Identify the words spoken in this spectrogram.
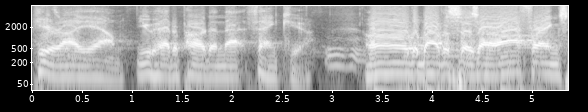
here I am. You had a part in that. Thank you. Mm-hmm. Oh, the Bible says our offerings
